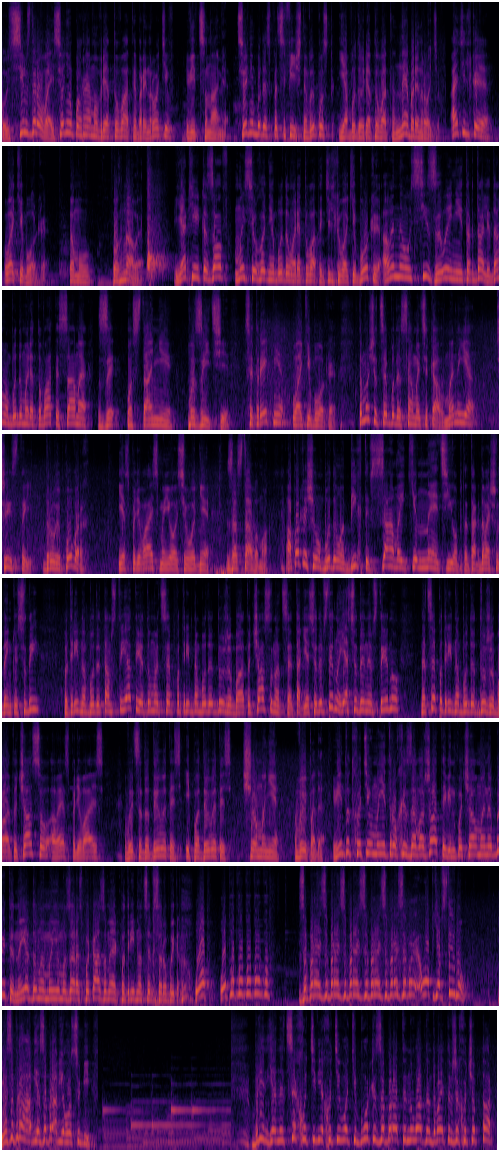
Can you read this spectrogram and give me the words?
Усім здорово! І Сьогодні ми пограємо врятувати брейнротів від цунамі. Сьогодні буде специфічний випуск. Я буду рятувати не брейнротів, а тільки лакіблоки. Тому погнали! Як я й казав, ми сьогодні будемо рятувати тільки лакіблоки, але не усі зелені і так далі. Да, ми будемо рятувати саме з останньої позиції. Це третні лакіблоки. Тому що це буде саме цікаво. У мене є чистий другий поверх. Я сподіваюся, ми його сьогодні заставимо. А поки що ми будемо бігти в самий кінець йопта. Так, давай швиденько сюди. Потрібно буде там стояти. Я думаю, це потрібно буде дуже багато часу на це. Так, я сюди встигну, я сюди не встигну. На це потрібно буде дуже багато часу, але я сподіваюсь, ви це додивитесь і подивитесь, що мені випаде. Він тут хотів мені трохи заважати, він почав мене бити, але я думаю, ми йому зараз показуємо, як потрібно це все робити. Оп, оп, оп, оп, оп, оп. Забирай, забирай, забирай, забирай, забирай, забирай. Оп, я встигнув. Я забрав, я забрав його собі. Блін, я не це хотів, я хотів лакіблоки забирати. Ну ладно, давайте вже хоча б так.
